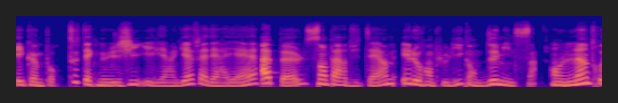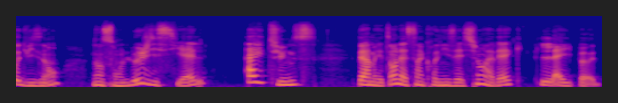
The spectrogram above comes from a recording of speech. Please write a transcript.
et comme pour toute technologie, il y a un GAFA derrière, Apple s'empare du terme et le rend public en 2005, en l'introduisant dans son logiciel iTunes, permettant la synchronisation avec l'iPod.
